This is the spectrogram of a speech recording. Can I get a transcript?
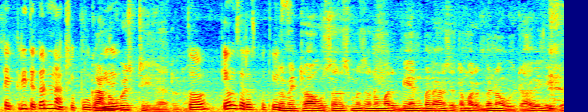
કંઈક રીતે કરી નાખશું પૂરું કાનો ખુશ થઈ જાય તો. કેવું સરસ પછી મિત્રો આવું સરસ મજાનું મારી બેન બનાવે છે તમારે બનાવવું હોય તો આવી જજો.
